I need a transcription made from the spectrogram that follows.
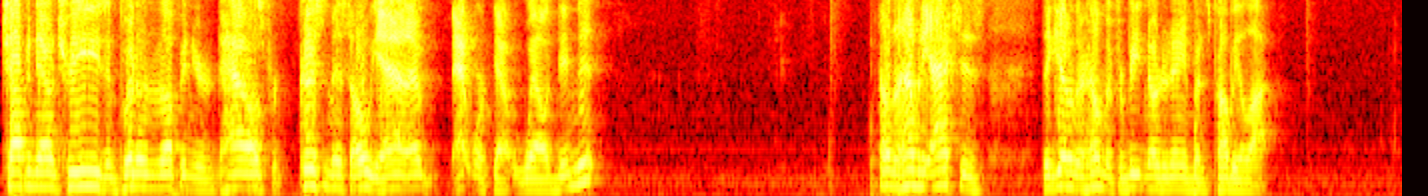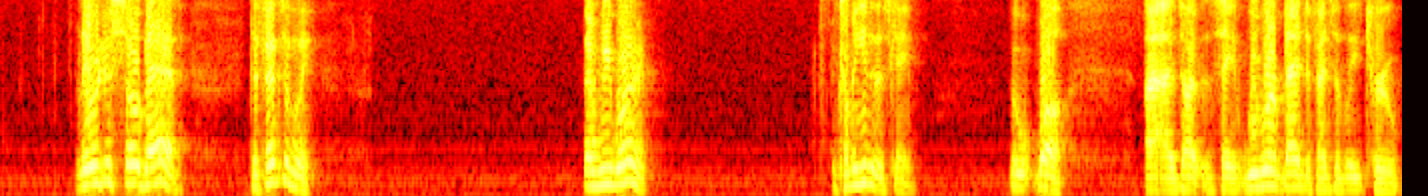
Chopping down trees and putting them up in your house for Christmas. Oh, yeah, that, that worked out well, didn't it? I don't know how many axes they get on their helmet for beating Notre Dame, but it's probably a lot. They were just so bad defensively. And we weren't coming into this game. Well, I, I saying we weren't bad defensively, true,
